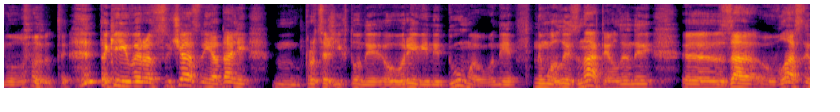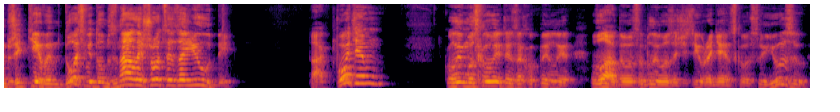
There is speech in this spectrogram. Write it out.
ну, такий вираз сучасний, а далі про це ж ніхто не говорив і не думав, вони не могли знати, але вони е, за власним життєвим досвідом знали, що це за люди. Так, потім, коли московити захопили владу, особливо за часів Радянського Союзу,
